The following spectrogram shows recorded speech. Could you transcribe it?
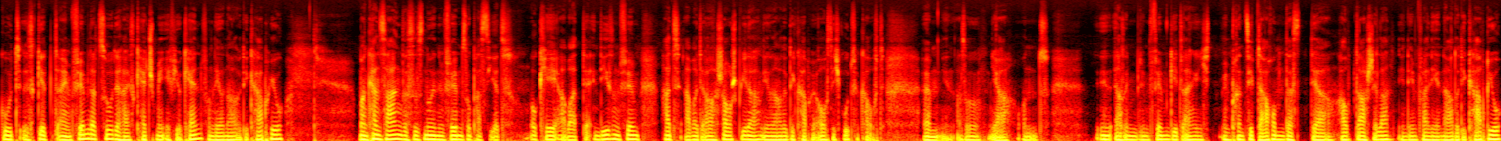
Gut, es gibt einen Film dazu, der heißt Catch Me If You Can von Leonardo DiCaprio. Man kann sagen, dass es nur in dem Film so passiert okay, aber der, in diesem Film hat aber der Schauspieler Leonardo DiCaprio auch sich gut verkauft. Ähm, also ja, und in, also im, im Film geht es eigentlich im Prinzip darum, dass der Hauptdarsteller, in dem Fall Leonardo DiCaprio,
